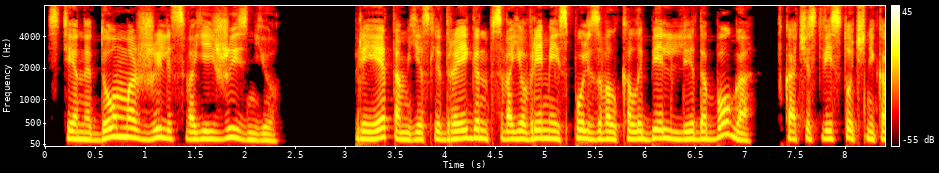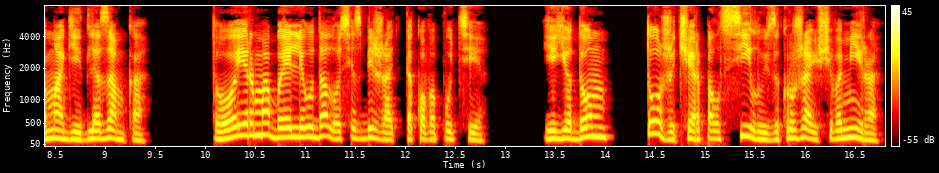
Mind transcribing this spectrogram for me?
стены дома жили своей жизнью. При этом, если Дрейган в свое время использовал колыбель Ледобога в качестве источника магии для замка, то Ирмабелле удалось избежать такого пути. Ее дом тоже черпал силу из окружающего мира,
